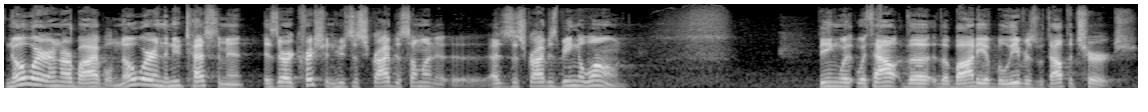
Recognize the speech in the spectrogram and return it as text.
Nowhere in our Bible, nowhere in the New Testament is there a Christian who's described as someone uh, as described as being alone being without the, the body of believers, without the church.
